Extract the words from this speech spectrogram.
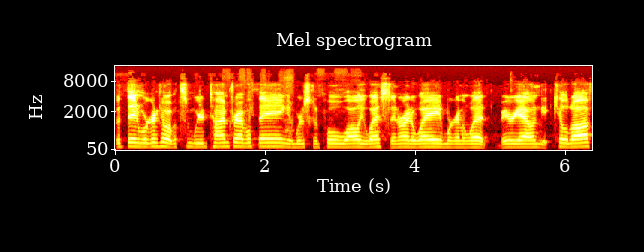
but then we're gonna come up with some weird time travel thing, and we're just gonna pull Wally West in right away, and we're gonna let Barry Allen get killed off.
